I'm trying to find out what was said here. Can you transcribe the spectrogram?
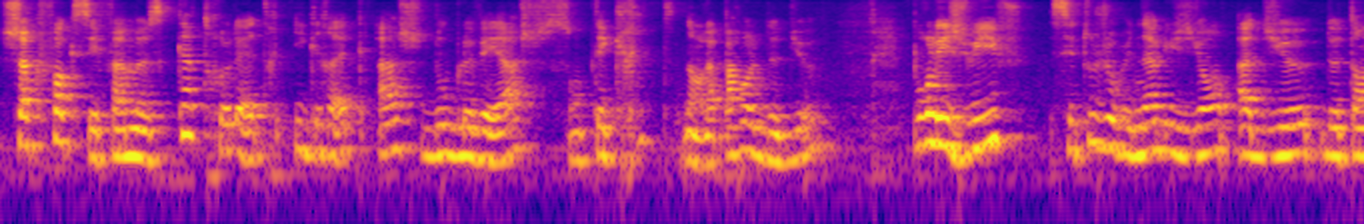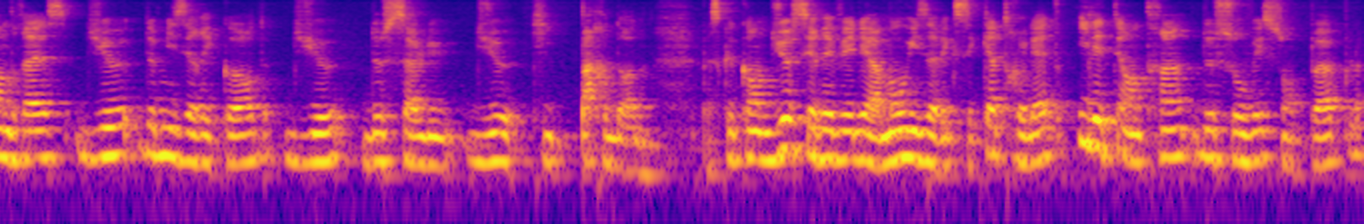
chaque fois que ces fameuses quatre lettres Y, H, W, H sont écrites dans la parole de Dieu, pour les Juifs, c'est toujours une allusion à Dieu de tendresse, Dieu de miséricorde, Dieu de salut, Dieu qui pardonne. Parce que quand Dieu s'est révélé à Moïse avec ces quatre lettres, il était en train de sauver son peuple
